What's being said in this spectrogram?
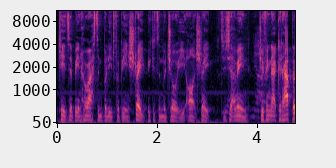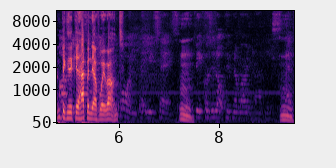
kids are being harassed and bullied for being straight because the majority aren't straight? Do you see what I mean? No. Do you think that could happen? I Because it could happen the other way around. Point that you said, Mm. because a lot of people are worried about this. Mm.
